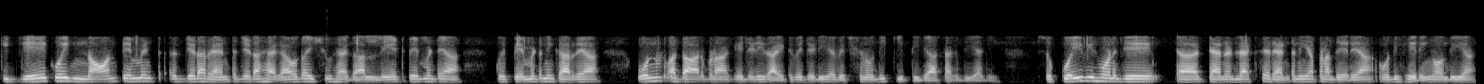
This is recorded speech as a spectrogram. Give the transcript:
ਕਿ ਜੇ ਕੋਈ ਨਾਨ ਪੇਮੈਂਟ ਜਿਹੜਾ ਰੈਂਟ ਜਿਹੜਾ ਹੈਗਾ, ਉਹਦਾ ਇਸ਼ੂ ਹੈਗਾ ਲੇਟ ਪੇਮੈਂਟ ਆ ਕੋਈ ਪੇਮੈਂਟ ਨਹੀਂ ਕਰ ਰਿਹਾ, ਉਹਨੂੰ ਆਧਾਰ ਬਣਾ ਕੇ ਜਿਹੜੀ ਰਾਈਟ ਵੇ ਜਿਹੜੀ ਐਵਿਕਸ਼ਨ ਉਹਦੀ ਕੀਤੀ ਜਾ ਸਕਦੀ ਹੈ ਜੀ। ਸੋ ਕੋਈ ਵੀ ਹੁਣ ਜੇ ਟੈਨੈਂਟ ਲੈਟ ਸੇ ਰੈਂਟ ਨਹੀਂ ਆਪਣਾ ਦੇ ਰਿਹਾ, ਉਹਦੀ ਹੀਅਰਿੰਗ ਆਉਂਦੀ ਆ,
